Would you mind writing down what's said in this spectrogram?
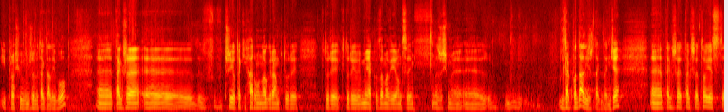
i prosiłbym, żeby tak dalej było. E, Także e, przyjął taki harmonogram, który, który, który my jako zamawiający żeśmy e, zakładali, że tak będzie. E, Także, także to jest e,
